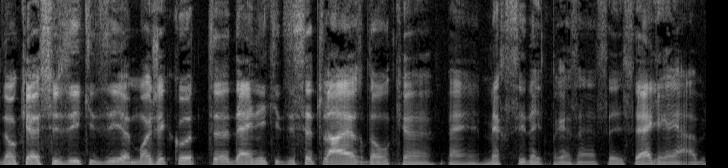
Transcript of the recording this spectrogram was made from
Donc, euh, Suzy qui dit euh, Moi j'écoute, euh, Danny qui dit c'est clair, donc ben merci d'être présent, c'est agréable.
